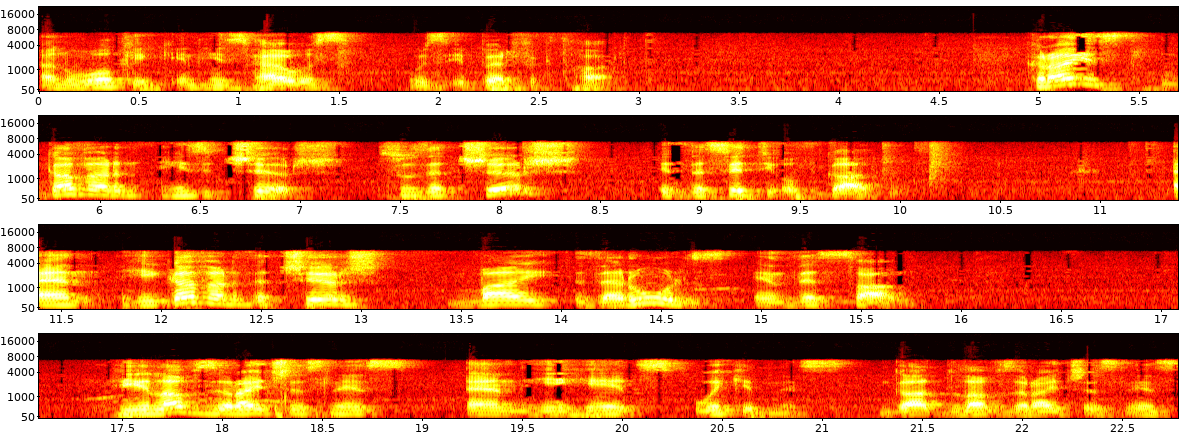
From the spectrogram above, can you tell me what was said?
and walking in his house with a perfect heart. Christ governed his church, so the church is the city of God. And he governed the church by the rules in this psalm. He loves righteousness and he hates wickedness. God loves righteousness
